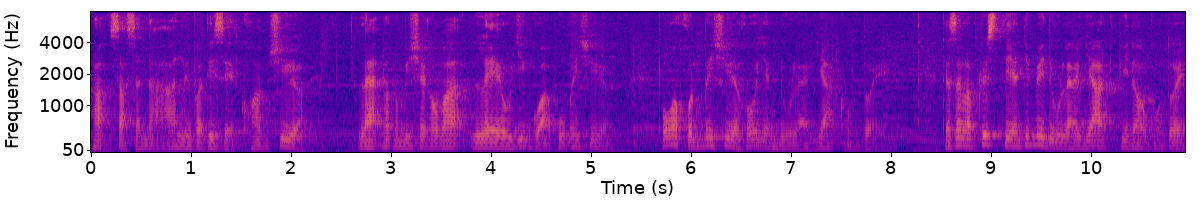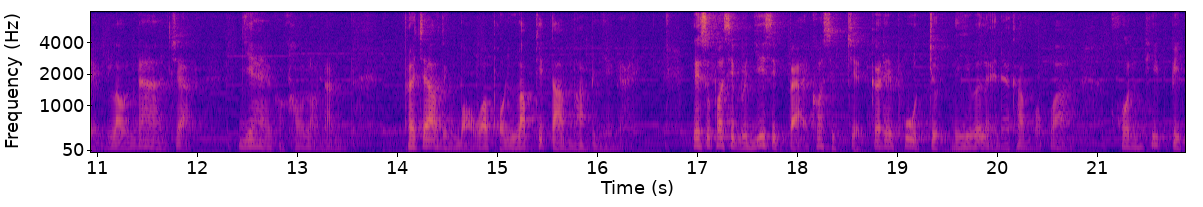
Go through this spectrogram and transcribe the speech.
พระศาสนาหรือปฏิเสธความเชื่อ และพระคัมภีร์ใช้คำว่าเลวยิ่งกว่าผู้ไม่เชื่อ เพราะว่าคนไม่เชื่อเขายังดูแลญาติของตัวเอง แต่สำหรับคริสเตียนที่ไม่ดูแลญาติพี่น้องของตัวเอง เราน่าจะแย่กว่าเขาเหล่านั้น พระเจ้าถึงบอกว่าผลลัพธ์ที่ตามมาเป็นยังไง ในสุภาษิตบท28 ข้อ 17 ก็ได้พูดจุดนี้ไว้เลยนะครับ บอกว่าคนที่ปิด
